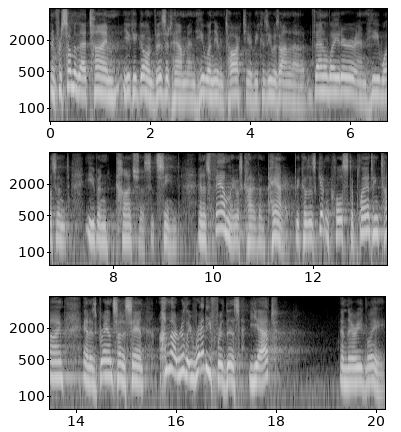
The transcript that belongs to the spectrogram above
And for some of that time, you could go and visit him, and he wouldn't even talk to you because he was on a ventilator and he wasn't even conscious, it seemed. And his family was kind of in panic because it's getting close to planting time, and his grandson is saying, I'm not really ready for this yet. And there he'd lay,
